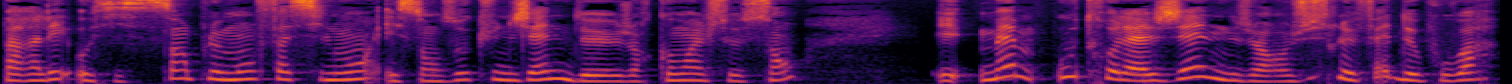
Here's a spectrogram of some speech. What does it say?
parler aussi simplement, facilement et sans aucune gêne de genre comment elle se sent. Et même outre la gêne, genre juste le fait de pouvoir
